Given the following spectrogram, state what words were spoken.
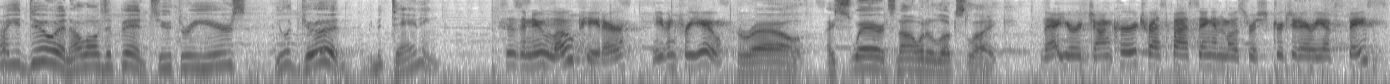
How you doing? How long's it been? Two, three years? You look good. You been tanning? This is a new low, Peter. Even for you. Ko-Rel. I swear it's not what it looks like. That you're a junker trespassing in the most restricted area of space?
